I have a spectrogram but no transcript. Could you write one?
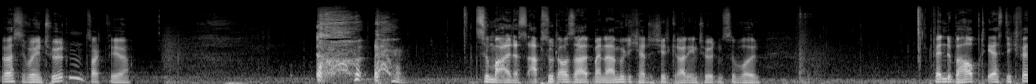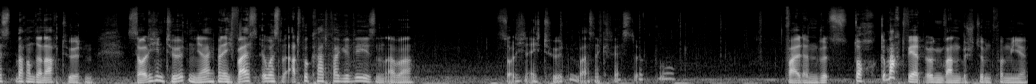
Was, Sie wollen ihn töten? Sagt wer. Zumal das absolut außerhalb meiner Möglichkeit steht, gerade ihn töten zu wollen. Wenn überhaupt, erst die Quest machen, danach töten. Soll ich ihn töten? Ja, ich meine, ich weiß, irgendwas mit Advokat war gewesen, aber... Soll ich ihn echt töten? War es eine Quest irgendwo? Weil dann wird es doch gemacht werden irgendwann bestimmt von mir.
